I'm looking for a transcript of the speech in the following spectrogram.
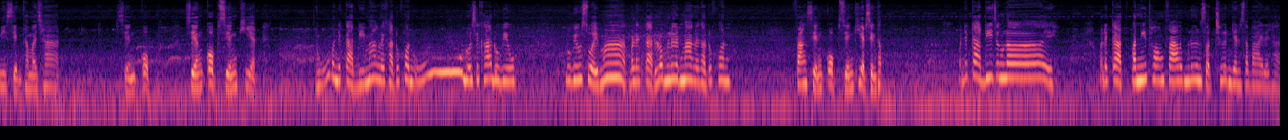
มีเสียงธรรมชาติ เสียงกบ เสียงกบ เสียงเขียดโอ้บรรยากาศดีมากเลยค่ะ ทุกคนอู้ดูสิคะดูวิว ดูวิวสวยมาก บรรยากาศร่มรื่นมากเลยค่ะ ทุกคน ฟังเสียงกบ เสียงเขียด เสียงทับบรรยากาศดีจังเลย บรรยากาศวันนี้ท้องฟ้าร่มรื่นสดชื่นเย็นสบายเลยค่ะ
